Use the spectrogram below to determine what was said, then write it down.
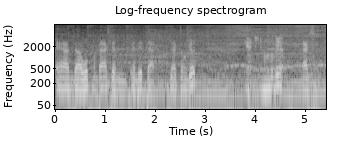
and uh, we'll come back and, and hit that. That sound good? Catch you a little bit. Excellent.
